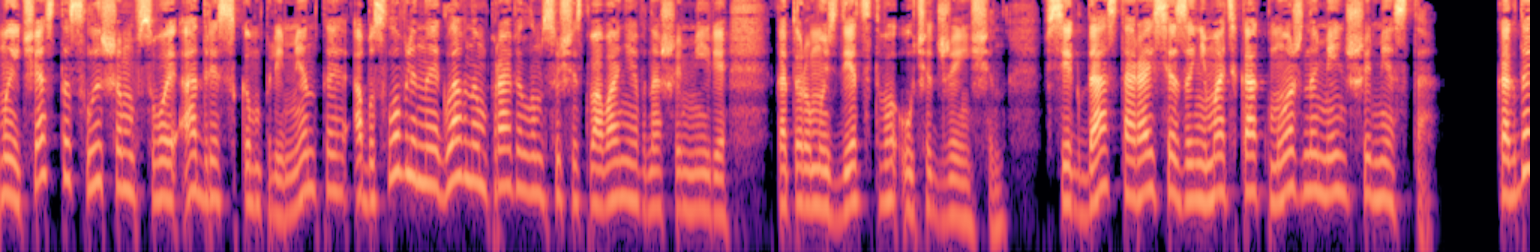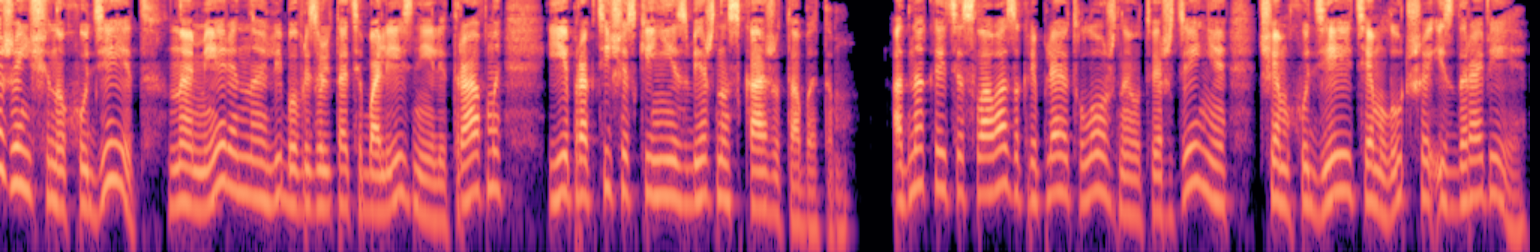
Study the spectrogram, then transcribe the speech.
Мы часто слышим в свой адрес комплименты, обусловленные главным правилом существования в нашем мире, которому с детства учат женщин. Всегда старайся занимать как можно меньше места. Когда женщина худеет, намеренно, либо в результате болезни или травмы, ей практически неизбежно скажут об этом. Однако эти слова закрепляют ложное утверждение: чем худее, тем лучше и здоровее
